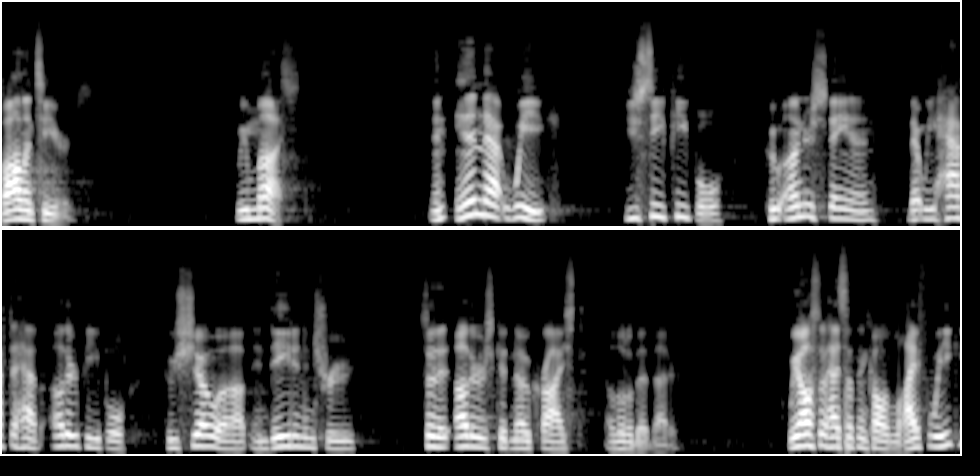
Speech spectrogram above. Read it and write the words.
Volunteers. We must. And in that week, you see people who understand that we have to have other people who show up in deed and in truth so that others could know Christ a little bit better. We also had something called Life Week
